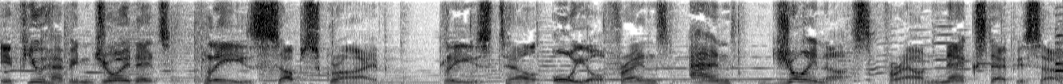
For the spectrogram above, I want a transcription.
If you have enjoyed it, please subscribe. Please tell all your friends and join us for our next episode.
